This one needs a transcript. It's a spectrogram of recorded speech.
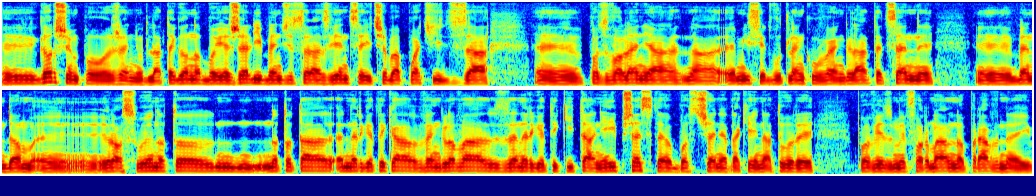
y, gorszym położeniu. Dlatego, no bo jeżeli będzie coraz więcej trzeba płacić za e, pozwolenia na emisję dwutlenku węgla, te ceny y, będą y, rosły, no to, no to ta energetyka węglowa z energetyki taniej przez te obostrzenia takiej natury powiedzmy formalno-prawnej y,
